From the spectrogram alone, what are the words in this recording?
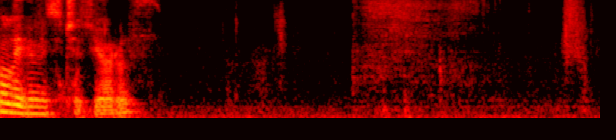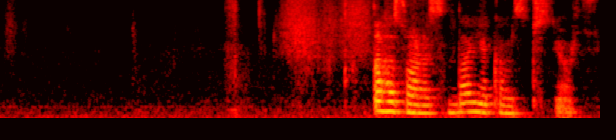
Kol evimizi çiziyoruz. Daha sonrasında yakamızı çiziyoruz.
